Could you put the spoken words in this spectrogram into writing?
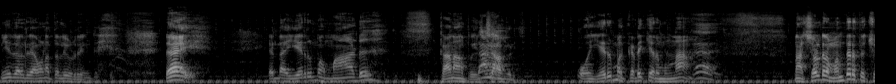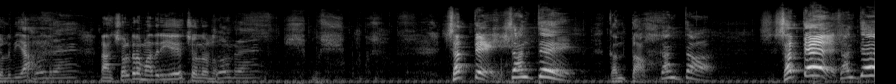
நீ தள்ளி அவனை தள்ளி விடுறீங்க டேய் ஏண்டா எருமை மாடு காணாம போயிடுச்சா உன் எருமை கிடைக்கணும்னா நான் சொல்ற மந்திரத்தை சொல்லுவியா? சொல்றேன். நான் சொல்ற மாதிரியே சொல்லணும். சொல்றேன். சத்தே. சந்தே கந்தா. கந்தா. சத்தே. சந்தே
